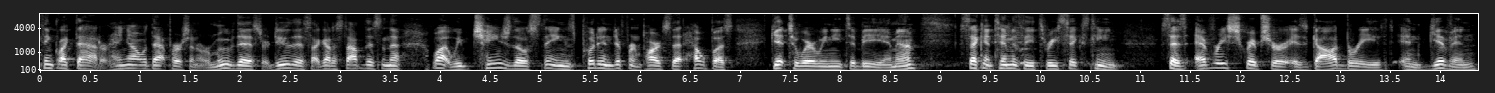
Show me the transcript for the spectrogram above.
think like that, or hang out with that person, or remove this, or do this. I got to stop this and that. What? We've changed those things, put in different parts that help us get to where we need to be. Amen. 2 Timothy 3:16 says every scripture is God breathed and given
